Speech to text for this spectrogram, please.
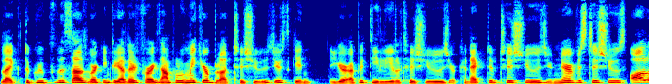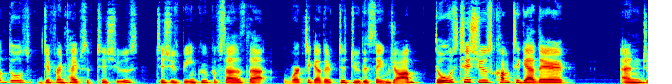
like the group of the cells working together, for example, would make your blood tissues, your skin, your epithelial tissues, your connective tissues, your nervous tissues, all of those different types of tissues. Tissues being group of cells that work together to do the same job those tissues come together and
